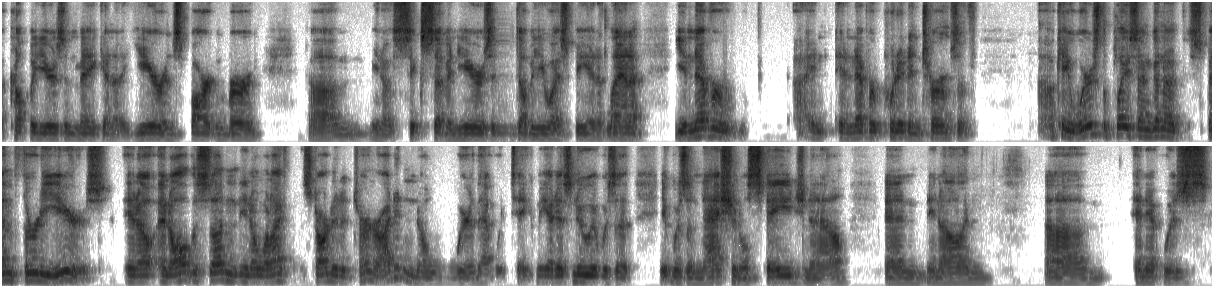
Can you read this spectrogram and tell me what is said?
a couple years in Macon, a year in Spartanburg, um, you know six seven years at WSB in Atlanta. You never, I, I never put it in terms of, okay, where's the place I'm going to spend 30 years? You know, and all of a sudden, you know, when I started at Turner, I didn't know where that would take me. I just knew it was a it was a national stage now, and you know, and um, and it was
